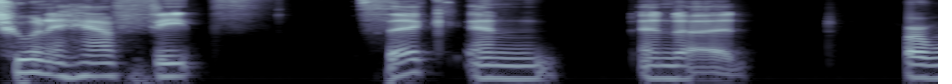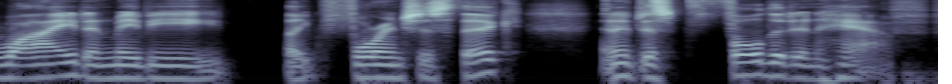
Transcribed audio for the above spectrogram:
two and a half feet thick and and uh or wide and maybe like four inches thick. And it just folded in half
